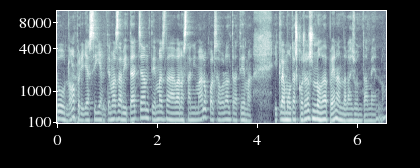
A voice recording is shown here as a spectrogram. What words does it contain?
tu, no? però ja sigui en temes d'habitatge, en temes de benestar animal o qualsevol altre tema. I clar, moltes coses no depenen de l'Ajuntament. No?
